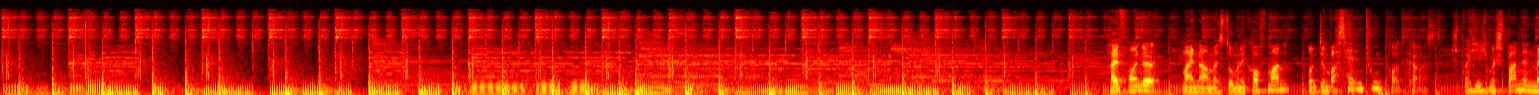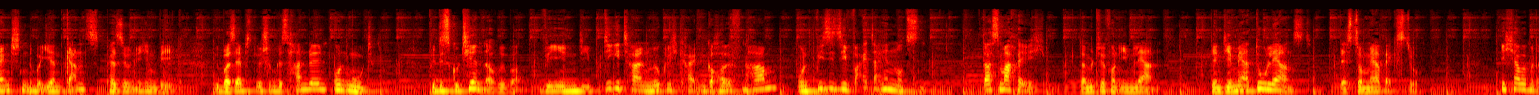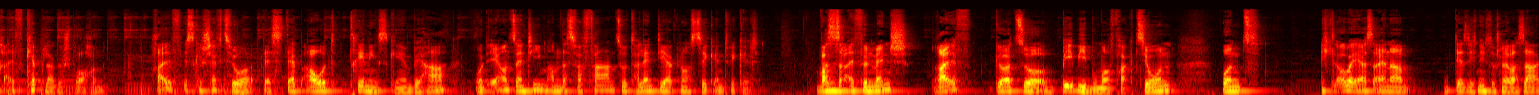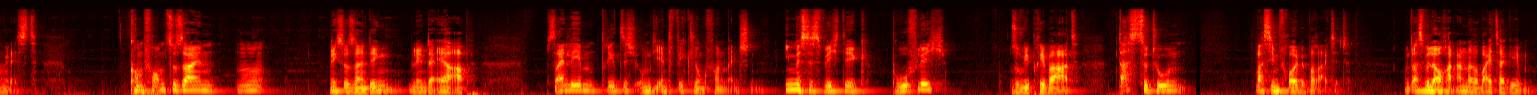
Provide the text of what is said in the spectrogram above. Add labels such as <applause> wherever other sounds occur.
Hi Freunde, mein Name ist Dominik Hoffmann und im Was Hellen tun Podcast spreche ich mit spannenden Menschen über ihren ganz persönlichen Weg, über selbstbestimmtes Handeln und Mut. Wir diskutieren darüber, wie ihnen die digitalen Möglichkeiten geholfen haben und wie sie sie weiterhin nutzen. Das mache ich, damit wir von ihnen lernen. Denn je mehr du lernst, desto mehr wächst du. Ich habe mit Ralf Kepler gesprochen. Ralf ist Geschäftsführer der Step Out Trainings GmbH und er und sein Team haben das Verfahren zur Talentdiagnostik entwickelt. Was ist Ralf für ein Mensch? Ralf gehört zur Babyboomer-Fraktion und ich glaube, er ist einer, der sich nicht so schnell was sagen lässt. Konform zu sein, hm, nicht so sein Ding, lehnt er eher ab. Sein Leben dreht sich um die Entwicklung von Menschen. Ihm ist es wichtig, beruflich sowie privat, das zu tun, was ihm Freude bereitet. Und das will er auch an andere weitergeben.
